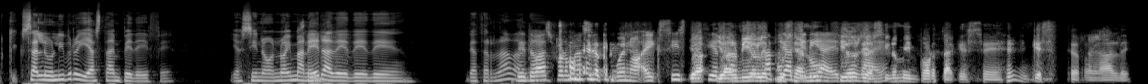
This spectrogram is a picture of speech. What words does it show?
que sale un libro y ya está en PDF. Y así no, no hay manera de de hacer nada. De todas formas, bueno, existe yo, cierta, yo al mío le puse anuncios y así ¿eh? no me importa que se, que se regale.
